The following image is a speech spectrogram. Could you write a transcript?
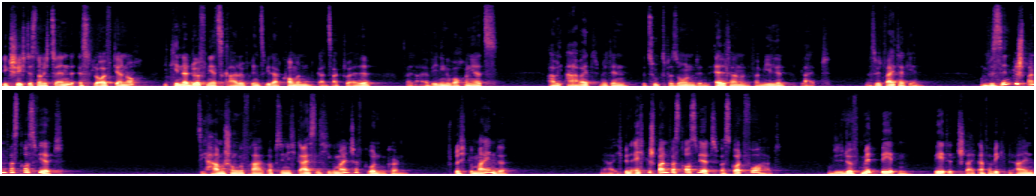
Die Geschichte ist noch nicht zu Ende. Es läuft ja noch. Die Kinder dürfen jetzt gerade übrigens wieder kommen, ganz aktuell, seit wenigen Wochen jetzt. Aber die Arbeit mit den Bezugspersonen, den Eltern und Familien bleibt. Es wird weitergehen. Und wir sind gespannt, was daraus wird. Sie haben schon gefragt, ob Sie nicht geistliche Gemeinschaft gründen können, sprich Gemeinde. Ja, ich bin echt gespannt, was daraus wird, was Gott vorhat. Und ihr dürft mitbeten. Betet, steigt einfach wirklich mit ein,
